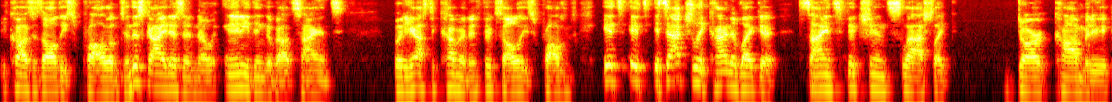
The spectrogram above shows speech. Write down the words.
it causes all these problems. And this guy doesn't know anything about science, but he has to come in and fix all these problems. It's it's it's actually kind of like a science fiction slash like dark comedy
